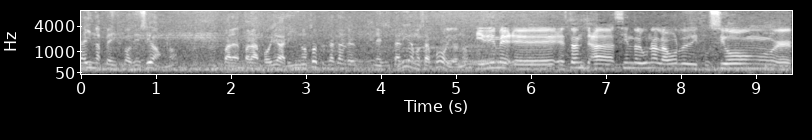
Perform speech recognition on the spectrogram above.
hay una predisposición ¿no? para, apoyar y nosotros acá necesitaríamos apoyo. ¿no? Y dime, eh, ¿están haciendo alguna labor de difusión eh,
